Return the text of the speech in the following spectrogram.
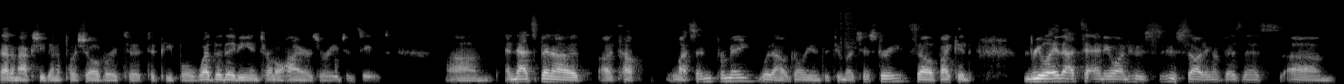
that i'm actually going to push over to, to people whether they be internal hires or agencies um, and that's been a, a tough lesson for me without going into too much history so if i could relay that to anyone who's who's starting a business. Um,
